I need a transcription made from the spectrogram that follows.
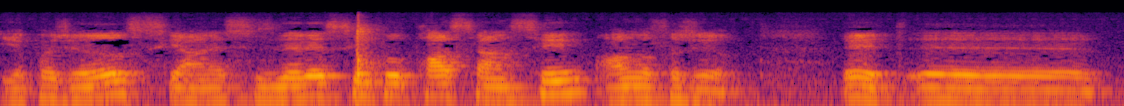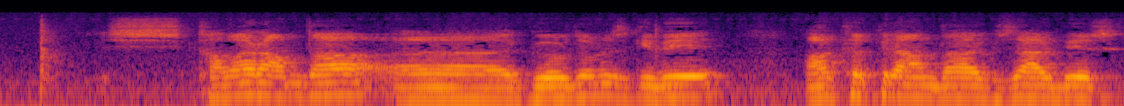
yapacağız. Yani sizlere Simple Past Tense'i anlatacağım. Evet, e, kameramda e, gördüğünüz gibi arka planda güzel bir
